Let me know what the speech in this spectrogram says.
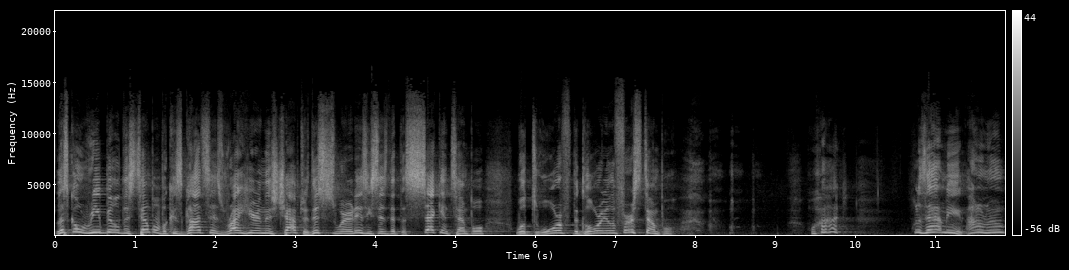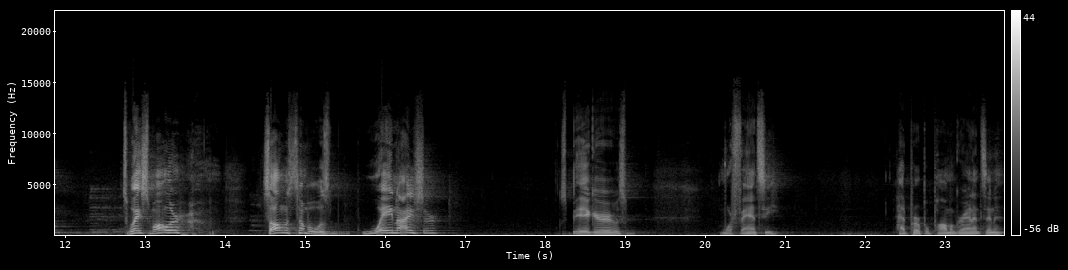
Let's go rebuild this temple because God says right here in this chapter, this is where it is. He says that the second temple will dwarf the glory of the first temple. what? What does that mean? I don't know. It's way smaller. Solomon's temple was way nicer. Was bigger, it was more fancy. Had purple pomegranates in it.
